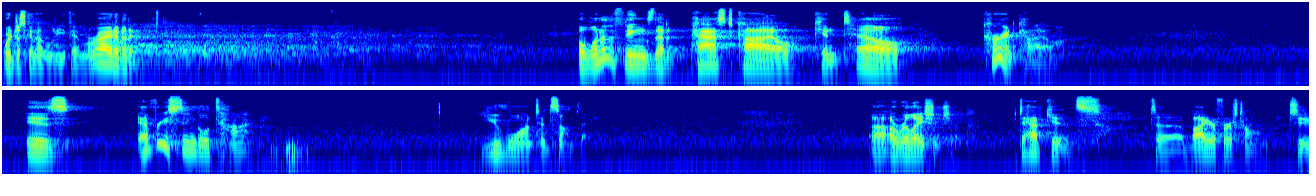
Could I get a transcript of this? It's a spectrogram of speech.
We're just going to leave him right over there. But one of the things that past Kyle can tell current Kyle is every single time you've wanted something uh, a relationship, to have kids, to buy your first home, to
